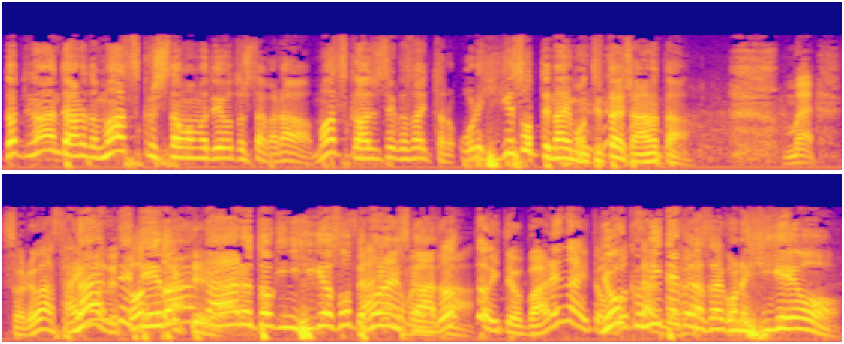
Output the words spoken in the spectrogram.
だってなんであなたマスクしたまま出ようとしたから、マスク外してくださいって言ったら、俺髭剃ってないもんって言ったでしょ、あなた。お前、それは最後までなんで出番がある時に髭を剃ってこないんですか、あなた。っといてバレないとよく見てください、この髭を。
